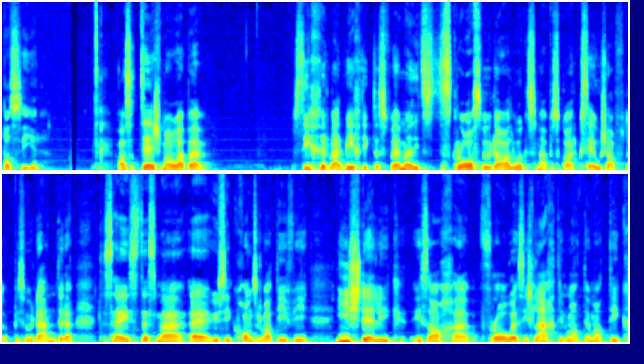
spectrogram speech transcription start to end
passieren? Also zuerst mal eben, sicher wäre wichtig, dass wenn man jetzt das Gross würde anschaut, dass man eben sogar die Gesellschaft etwas würde ändern Das heisst, dass man äh, unsere konservative Einstellung in Sachen Frauen sind schlecht in Mathematik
